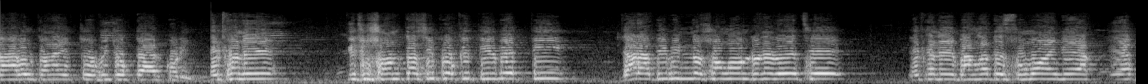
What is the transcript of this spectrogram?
কারণ থানায় একটি অভিযোগ দায়ের করি। এখানে কিছু সন্ত্রাসী প্রকৃতির ব্যক্তি যারা বিভিন্ন সংগঠনে রয়েছে। এখানে বাংলাদেশ সময় নিয়ে এক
